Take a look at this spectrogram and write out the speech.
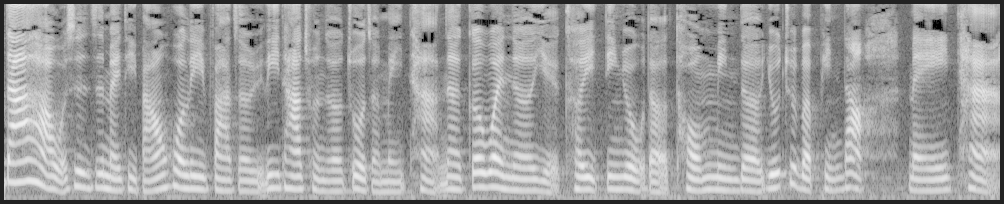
大家好，我是自媒体百万获利法则与利他存折作者梅塔。那各位呢，也可以订阅我的同名的 YouTube 频道 Meta。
